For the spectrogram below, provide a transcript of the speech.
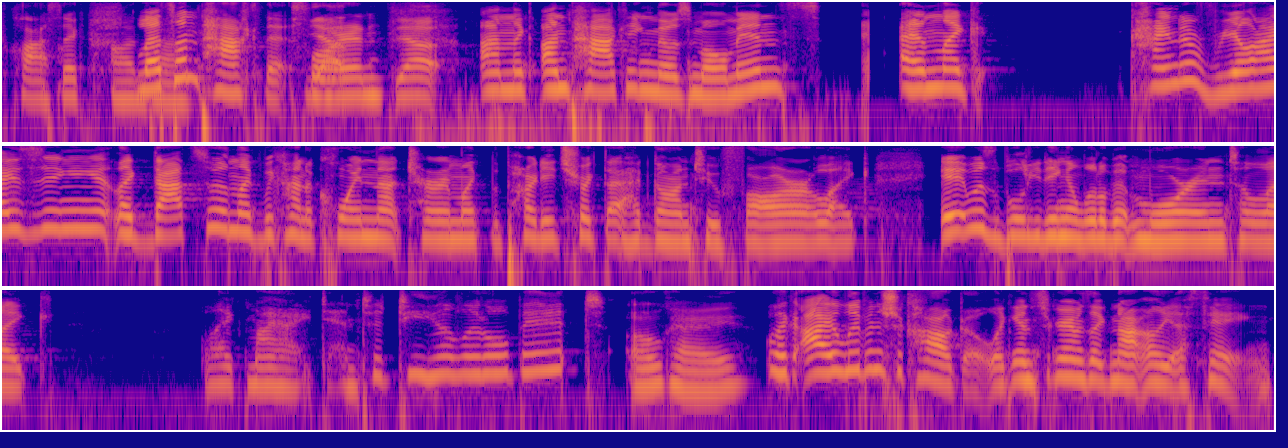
classic let's unpack this Yep, Lauren. yep. I'm like unpacking those moments and like kind of realizing it like that's when like we kind of coined that term like the party trick that had gone too far. Like it was bleeding a little bit more into like like my identity a little bit. Okay. Like I live in Chicago. Like Instagram is like not really a thing.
